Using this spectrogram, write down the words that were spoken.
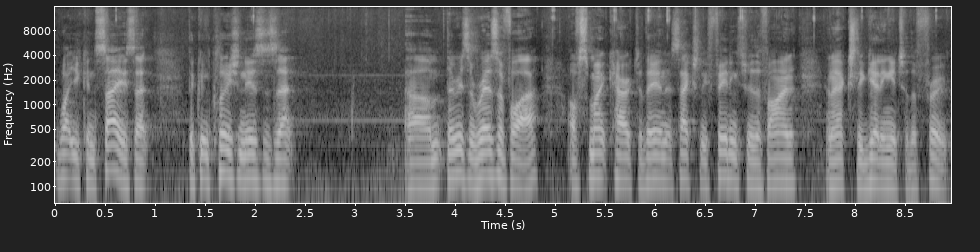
what you can say is that the conclusion is, is that um, there is a reservoir of smoke character there and it's actually feeding through the vine and actually getting into the fruit.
